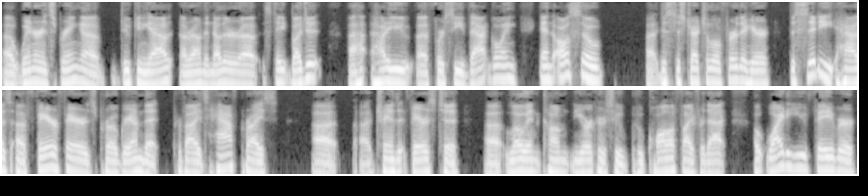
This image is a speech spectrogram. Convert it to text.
winter and spring, duking out around another state budget. How do you foresee that going? And also, just to stretch a little further here, the city has a fair fares program that provides half price transit fares to uh, low income New Yorkers who, who qualify for that. But why do you favor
